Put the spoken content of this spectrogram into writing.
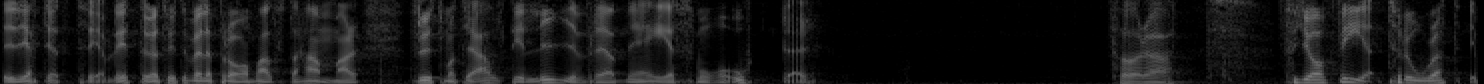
jätte, jättetrevligt och jag tyckte väldigt bra om Hallstahammar, förutom att jag alltid är livrädd när jag är i små orter. För att... För jag vet, tror att i,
